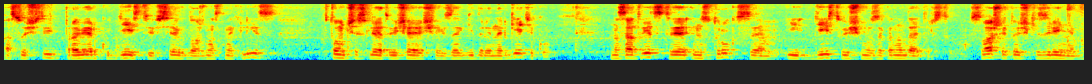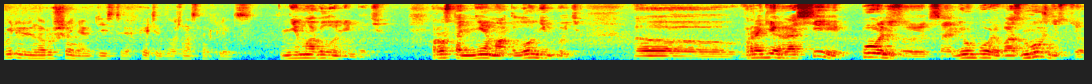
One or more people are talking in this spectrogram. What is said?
осуществить проверку действий всех должностных лиц, в том числе отвечающих за гидроэнергетику, на соответствие инструкциям и действующему законодательству. С вашей точки зрения, были ли нарушения в действиях этих должностных лиц? Не могло не быть. Просто не могло не быть. Э, враги России пользуются любой возможностью,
